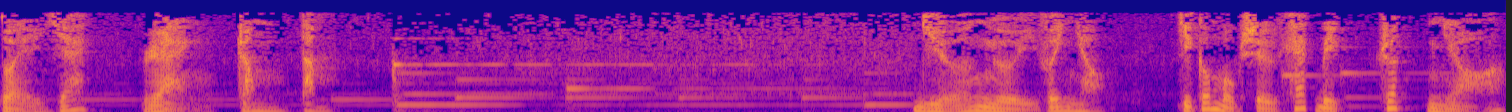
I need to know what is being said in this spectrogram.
tuệ giác rạng trong tâm. giữa người với nhau chỉ có một sự khác biệt rất nhỏ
